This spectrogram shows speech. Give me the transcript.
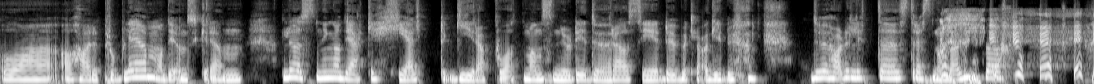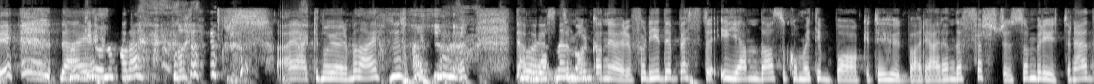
og, og, har et problem, og de ønsker en løsning, og de er ikke helt gira på at man snur det i døra og sier du, beklager, du, du har det litt eh, stressende om dagen, så er ikke noe for deg. Nei, jeg er ikke noe å gjøre med deg. Det er masse man kan gjøre. fordi det beste, igjen da, så kommer vi tilbake til hudbarrieren. Det første som bryter ned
